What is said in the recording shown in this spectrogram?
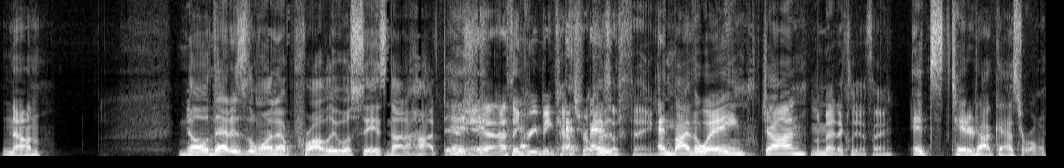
No. No, that is the one I probably will say is not a hot dish. yeah, I think green bean casserole is a thing. And by the way, John, Medically a thing. it's tater tot casserole.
